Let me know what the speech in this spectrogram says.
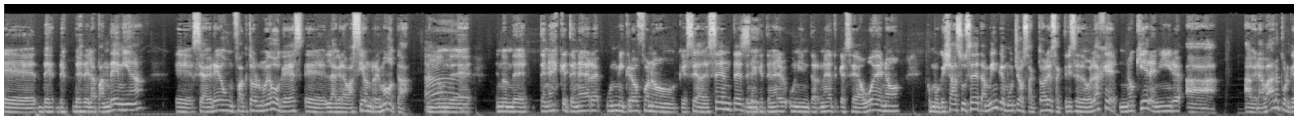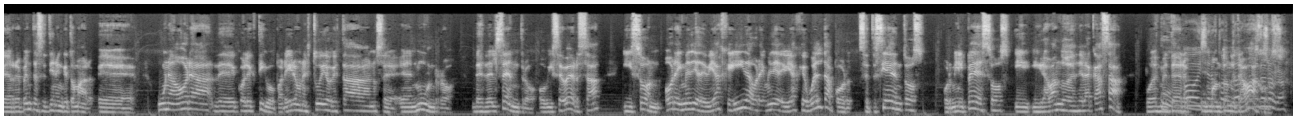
eh, de- de- desde la pandemia, eh, se agrega un factor nuevo que es eh, la grabación remota, en, Ah. donde, en donde tenés que tener un micrófono que sea decente, tenés Sí. que tener un internet que sea bueno. Como que ya sucede también que muchos actores, actrices de doblaje no quieren ir a, a grabar porque de repente se tienen que tomar eh, una hora de colectivo para ir a un estudio que está, no sé, en Munro, desde el centro o viceversa, y son hora y media de viaje ida, hora y media de viaje vuelta por 700, por mil pesos, y, y grabando desde la casa puedes meter Uy, se un montón de trabajos. No, no, Basura.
